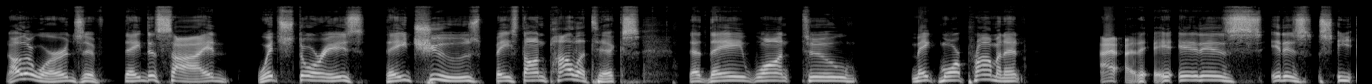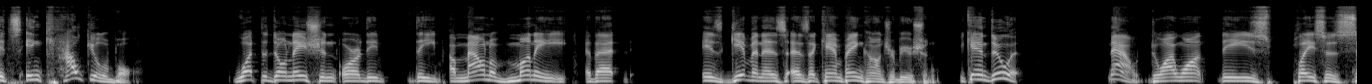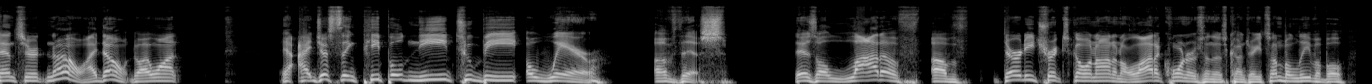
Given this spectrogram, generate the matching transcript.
In other words, if they decide which stories they choose based on politics that they want to make more prominent, it is it is it's incalculable what the donation or the the amount of money that is given as as a campaign contribution. You can't do it. Now, do I want these places censored? No, I don't. Do I want I just think people need to be aware of this. There's a lot of of dirty tricks going on in a lot of corners in this country. It's unbelievable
